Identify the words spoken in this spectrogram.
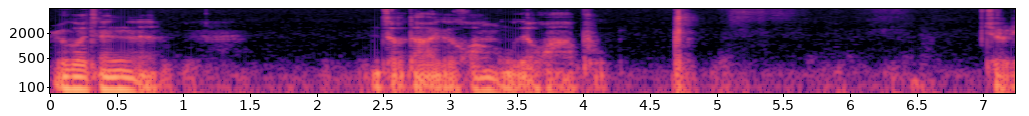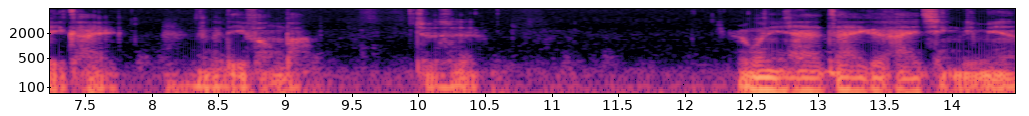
如果真的走到一个荒芜的花圃，就离开那个地方吧。就是如果你现在在一个爱情里面，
